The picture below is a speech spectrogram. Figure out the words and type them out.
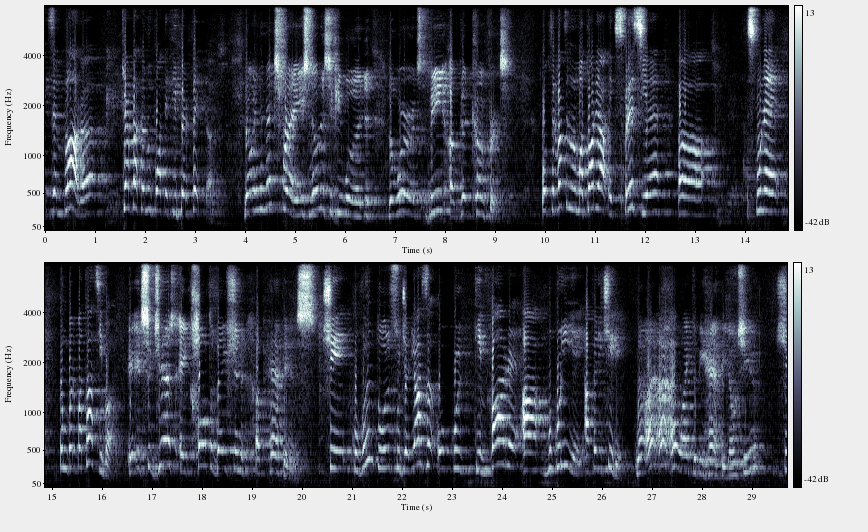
exemplară, chiar dacă nu poate fi perfectă. Now, in the next phrase, notice if you would the words be of good comfort. Observați în următoarea expresie, uh, spune îmbărbătați-vă. It it suggests a cultivation of happiness. Și cuvântul sugerează o cultivare a bucuriei, a fericirii. Now, I, I, I like to be happy, don't you? Și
